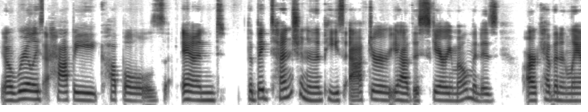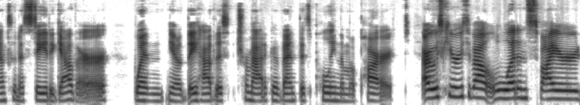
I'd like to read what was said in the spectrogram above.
you know, really happy couples. And the big tension in the piece after you have this scary moment is are Kevin and Lance going to stay together when, you know, they have this traumatic event that's pulling them apart? I was curious about what inspired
